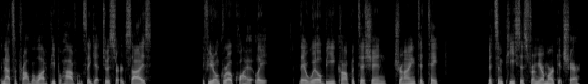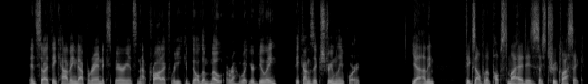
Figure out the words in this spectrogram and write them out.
And that's a problem a lot of people have once they get to a certain size. If you don't grow quietly, there will be competition trying to take bits and pieces from your market share. And so I think having that brand experience and that product where you could build a moat around what you're doing becomes extremely important. Yeah, I mean, the example that pops to my head is, is True Classic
